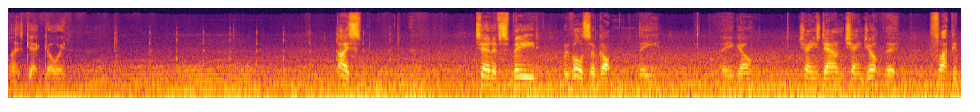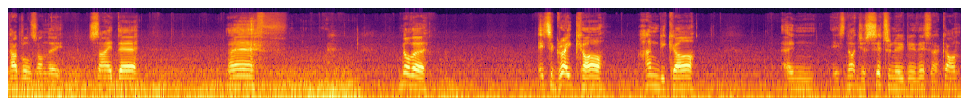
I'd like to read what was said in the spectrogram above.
Let's get going. Nice turn of speed. We've also got the there you go. Change down, change up, the flappy paddles on the side there. Uh, another it's a great car, handy car, and it's not just Citroen who do this, and I can't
